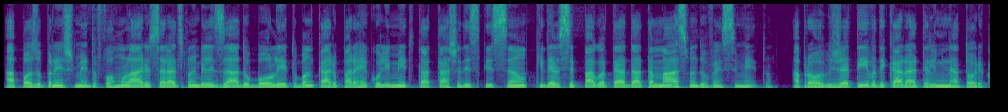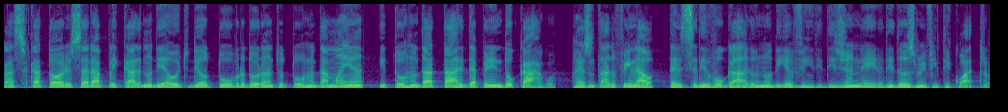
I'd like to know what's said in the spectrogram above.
Após o preenchimento do formulário, será disponibilizado o boleto bancário para recolhimento da taxa de inscrição, que deve ser pago até a data máxima do vencimento. A prova objetiva, de caráter eliminatório e classificatório, será aplicada no dia 8 de outubro durante o turno da manhã e turno da tarde, dependendo do cargo. O resultado final deve ser divulgado no dia 20 de janeiro de 2024.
